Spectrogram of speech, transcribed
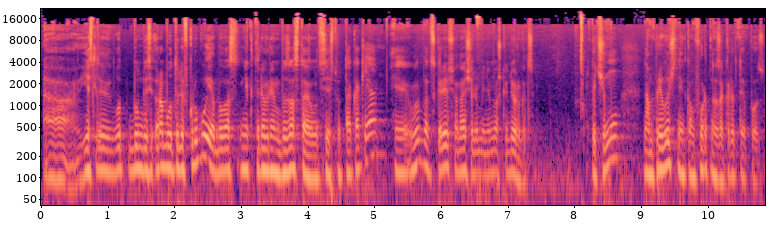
А если вот бы мы работали в кругу, я бы вас некоторое время бы заставил вот сесть вот так, как я, и вы бы, скорее всего, начали бы немножко дергаться. Почему нам привычны и комфортно закрытые позы?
